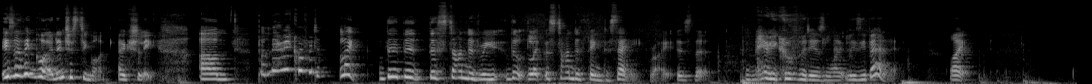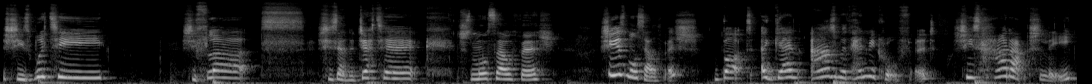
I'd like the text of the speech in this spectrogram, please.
is I think quite an interesting one actually. Um, but Mary Crawford, like the the, the standard re, the, like the standard thing to say, right, is that Mary Crawford is like Lizzie Bennet, like she's witty, she flirts, she's energetic, She's more selfish. she is more selfish, but again, as with Henry Crawford, she's had actually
